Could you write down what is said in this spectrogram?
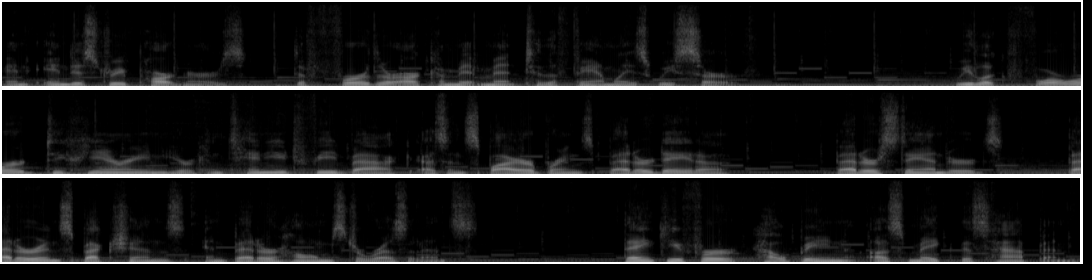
and industry partners to further our commitment to the families we serve. We look forward to hearing your continued feedback as NSPIRE brings better data, better standards, better inspections, and better homes to residents. Thank you for helping us make this happen.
